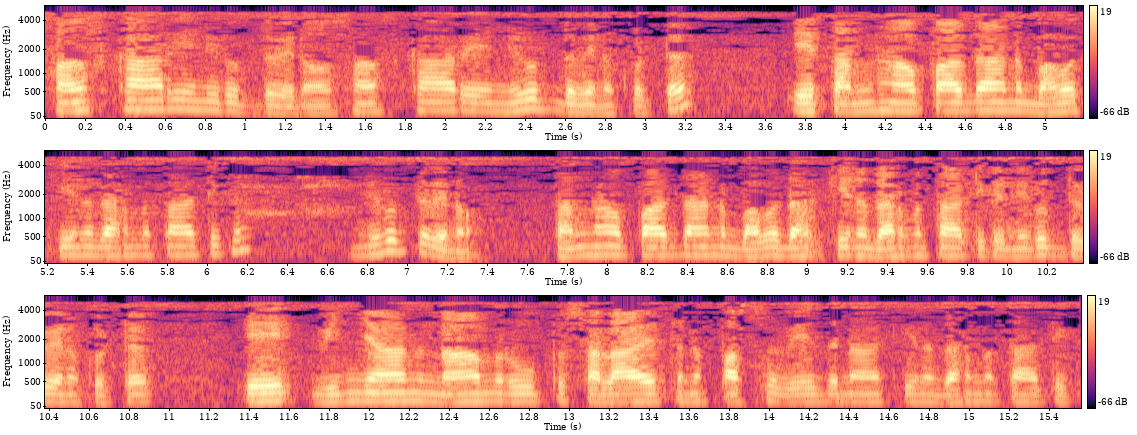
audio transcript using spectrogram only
සංස්කාරය නිරුද්ධ වෙනවා. සංස්කාරය නිරුද්ධ වෙනකොට ඒ තණ්හා උපාදාන භව කියන ධර්මතා ටික නිරුද්ධ වෙනවා. තණ්හා උපාදාන භව කියන ධර්මතා ටික නිරුද්ධ වෙනකොට ඒ විඥාන නාම රූප සලායතන පස්ස වේදනා කියන ධර්මතා ටික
